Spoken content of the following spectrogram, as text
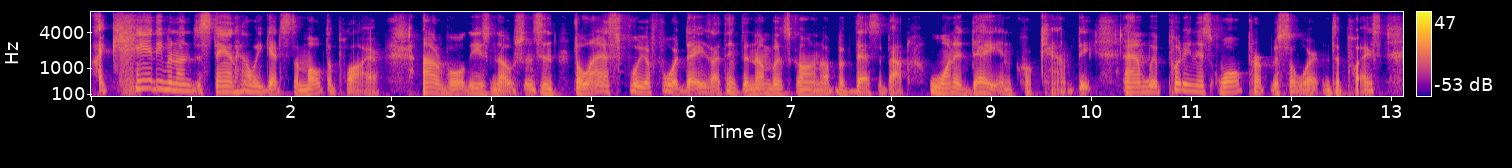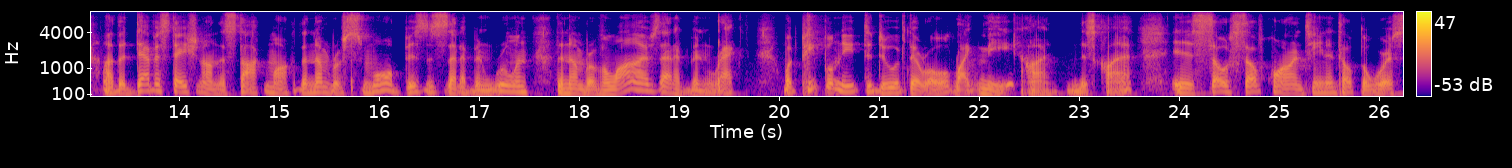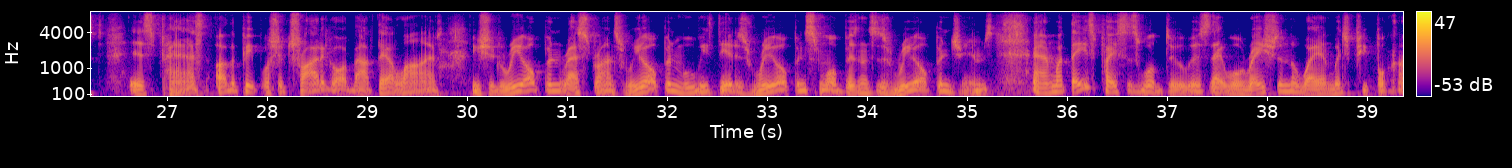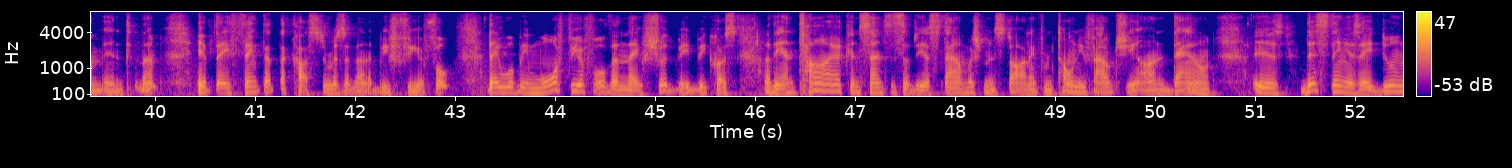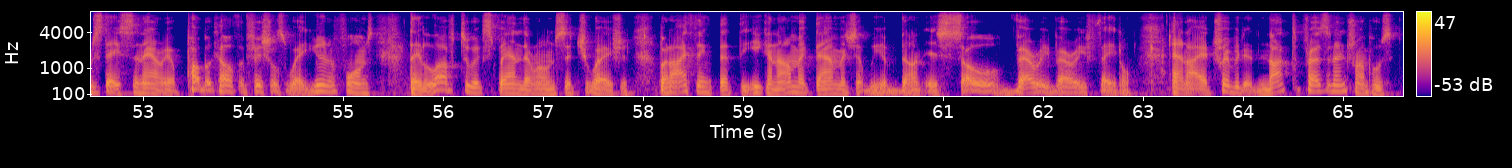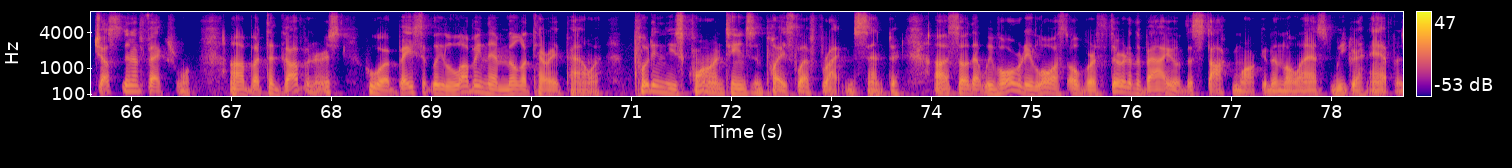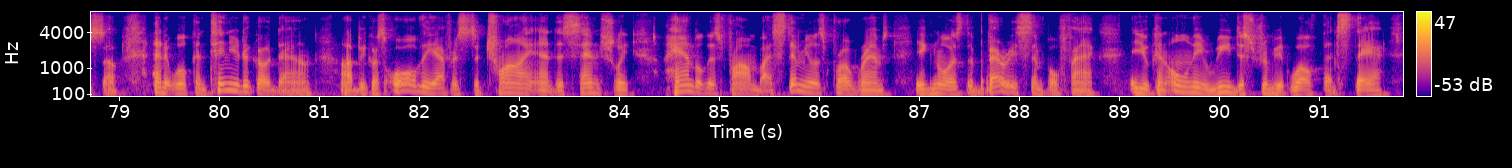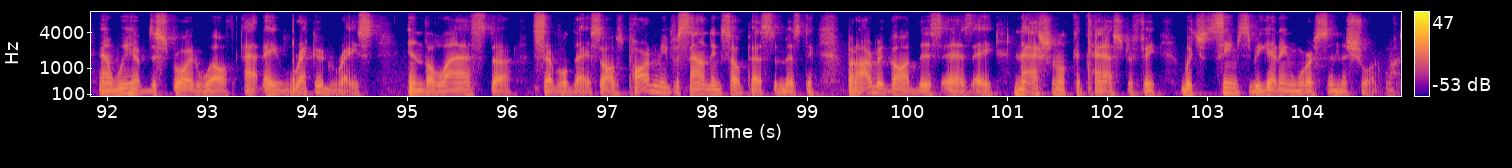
I can't even understand how he gets the multiplier out of all these notions. In the last three or four days, I think the number's gone up of deaths about one a day in Cook County. And we're putting this all purpose alert into place. Uh, the devastation on the stock market, the number of small businesses that have been ruined, the number of lives that have been wrecked. What people need to do if they're old, like me, uh, this class, is so self quarantine until the worst is past. Other people should try to go about their lives. You should reopen restaurants, reopen movie theaters, reopen small businesses, reopen gyms. And what these places will do is they will ration the way in which people come into them. If they think that the customers are going to be fearful, they will be more fearful than they should be because the entire consensus of the establishment, starting from Tony Fauci on down, is this thing is a doomsday scenario Public health officials wear uniforms. They love to expand their own situation. But I think that the economic damage that we have done is so very, very fatal. And I attribute it not to President Trump, who's just ineffectual, uh, but to governors who are basically loving their military power, putting these quarantines in place left, right, and center, uh, so that we've already lost over a third of the value of the stock market in the last week or a half or so. And it will continue to go down uh, because all the efforts to try and essentially handle this problem by stimulus programs ignores the very simple fact you can only redistribute wealth that's there. And we have destroyed wealth at a record race in the last uh, several days. So pardon me for sounding so pessimistic, but I regard this as a national catastrophe, which seems to be getting worse in the short run.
